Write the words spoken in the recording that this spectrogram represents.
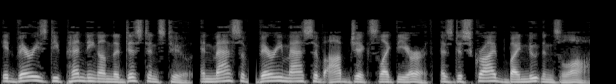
it varies depending on the distance to, and mass of, very massive objects like the Earth, as described by Newton's law.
